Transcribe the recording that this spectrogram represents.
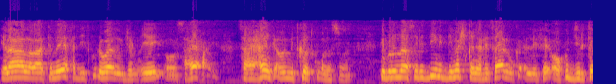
ilaa labaatameeye xadiid ku dhawaadu jamciyey oo saxiixeynka ama midkood ku wada sugan ibnu naasiridiin dimashqina risaalo ka alifay oo ku jirto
